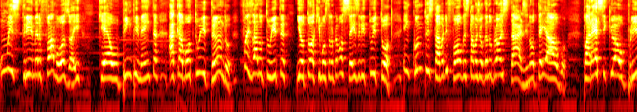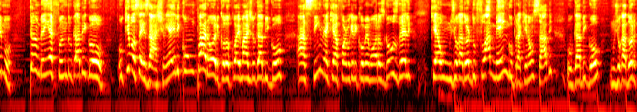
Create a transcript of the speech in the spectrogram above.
um streamer famoso aí que é o Pim Pimenta, acabou tweetando, foi lá no Twitter e eu tô aqui mostrando pra vocês, ele tweetou. Enquanto estava de folga, estava jogando Brawl Stars e notei algo, parece que o El Primo também é fã do Gabigol o que vocês acham? E aí ele comparou, ele colocou a imagem do Gabigol assim, né, que é a forma que ele comemora os gols dele que é um jogador do Flamengo, pra quem não sabe, o Gabigol, um jogador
